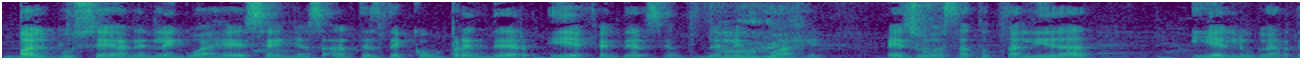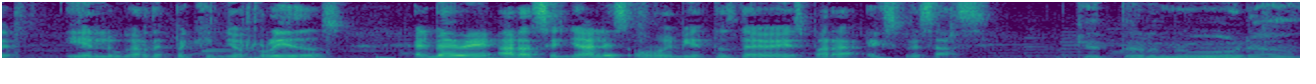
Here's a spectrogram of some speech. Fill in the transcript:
balbucean en lenguaje de señas antes de comprender y defenderse del lenguaje en su vasta totalidad y en, lugar de, y en lugar de pequeños ruidos, el bebé hará señales o movimientos de bebés para expresarse. ¡Qué ternura!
